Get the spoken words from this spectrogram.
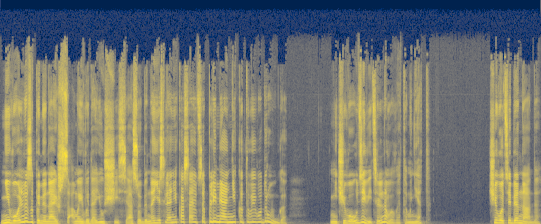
невольно запоминаешь самые выдающиеся, особенно если они касаются племянника твоего друга. Ничего удивительного в этом нет. «Чего тебе надо?»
